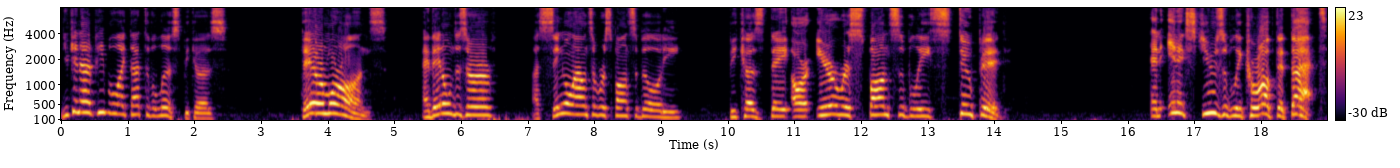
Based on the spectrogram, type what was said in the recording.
You can add people like that to the list because they are morons and they don't deserve a single ounce of responsibility because they are irresponsibly stupid and inexcusably corrupt at that.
